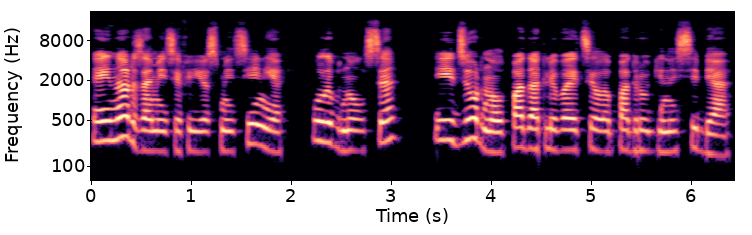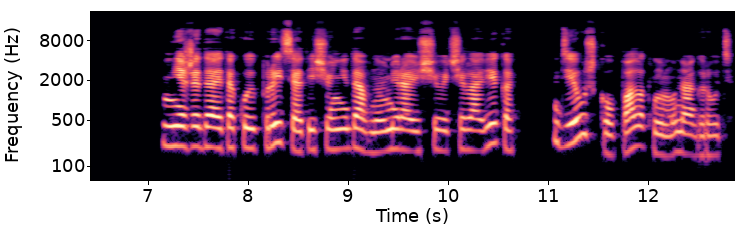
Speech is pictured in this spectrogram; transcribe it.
Эйнар, заметив ее смятение, улыбнулся и дернул податливое тело подруги на себя. Не ожидая такой прыти от еще недавно умирающего человека, девушка упала к нему на грудь.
